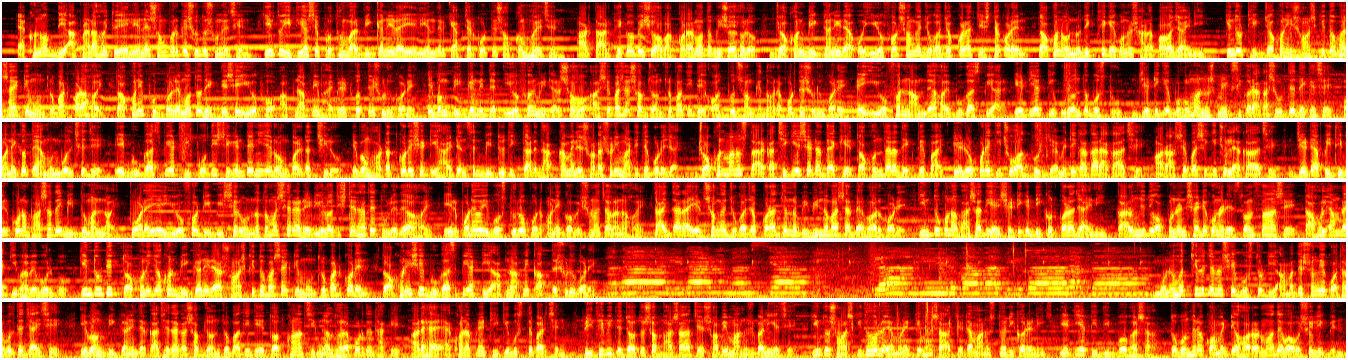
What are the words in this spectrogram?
Ooh. এখনও অবধি আপনারা হয়তো এলিয়েনের সম্পর্কে শুধু শুনেছেন, কিন্তু ইতিহাসে প্রথমবার বিজ্ঞানীরা এলিয়েনদের ক্যাপচার করতে সক্ষম হয়েছেন। আর তার থেকেও বেশি অবাক করার মতো বিষয় হলো, যখন বিজ্ঞানীরা ওই ইউএফওর সঙ্গে যোগাযোগ করার চেষ্টা করেন, তখন অন্য দিক থেকে কোনো সাড়া পাওয়া যায়নি। কিন্তু ঠিক যখনই সংস্কৃত ভাষায় একটি মন্ত্রপাঠ করা হয়, তখনই ফুটবলের মতো দেখতে সেই ইউএফও আপনা আপনি ভাইব্রেট করতে শুরু করে এবং বিজ্ঞানীদের ইউএফওর মিটার সহ আশেপাশের সব যন্ত্রপাতিতে অদ্ভুত সংকেত ধরা পড়তে শুরু করে। এই ইউএফওর নাম দেওয়া হয় বুগাস্পিয়ার এটি একটি উড়ন্ত বস্তু, যেটিকে বহু মানুষ মেক্সিকোর আকাশে উঠতে দেখেছে। অনেকে তো এমন বলছে যে, এই বুগাস্পিয়ারটি প্রতি সেকেন্ডে নিজের রং পাল্টাচ্ছিল এবং হঠাৎ করে সেটি হাইটেনশন বিদ্যুতিক তারে ধাক্কা মেরে সরাসরি মাটিতে পড়ে যায়। যখন মানুষ তার কাছে গিয়ে সেটা দেখে, তখন তারা দেখতে পায়, এর ওপরে কিছু অদ্ভুত জ্যামিতিক আকার আঁকা আছে আর আশেপাশে কিছু লেখা আছে, যেটা পৃথিবীর কোনো ভাষাতেই বিদ্যমান নয়। পরে এই ইউএফওটি বিশ্বের অন্যতম সেরা রেডিওলজিস্টের হাতে তুলে দেওয়া হয়। এরপরে ওই বস্তুর ওপর অনেক গবেষণা চালানো হয়। তাই তারা এর সঙ্গে যোগাযোগ করার জন্য বিভিন্ন ভাষার ব্যবহার করে। কিন্তু কোনো ভাষা দিয়ে সেটিকে ডিকোড করা যায়নি। কারণ যদি অপোনেন্ট সাইডে কোনো রেসপন্স না আসে, তাহলে আমরা কীভাবে বলব? কিন্তু ঠিক তখনই যখন বিজ্ঞানীরা সংস্কৃত ভাষায় একটি মন্ত্রপাঠ করেন, তখনই সেই বুগাস্পিয়ারটি আপনা আপনি কাঁপতে শুরু করে। মনে হচ্ছিল যেন সেই বস্তুটি আমাদের সঙ্গে কথা বলতে চাইছে এবং বিজ্ঞানীদের কাছে থাকা সব যন্ত্রপাতিতে তৎক্ষণাৎ সিগন্যাল ধরা পড়তে থাকে। আর হ্যাঁ এখন আপনি ঠিকই বুঝতে পারছেন, পৃথিবীতে যত সব ভাষা আছে সবই মানুষ বানিয়েছে। কিন্তু সংস্কৃত হলো এমন একটি ভাষা যেটা মানুষ তৈরি করেনি। এটি একটি দিব্য ভাষা। তো বন্ধুরা, কমেন্টে হরর মহাদেব অবশ্যই লিখবেন।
